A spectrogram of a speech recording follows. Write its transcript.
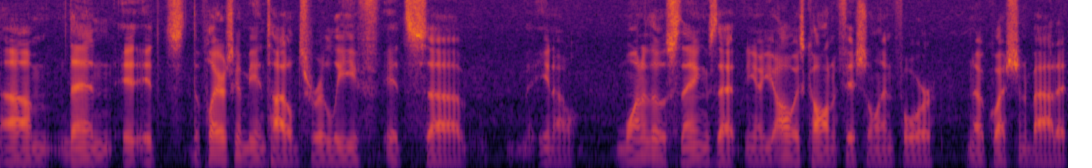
um, then it, it's the player's going to be entitled to relief. It's uh, you know one of those things that you know you always call an official in for, no question about it.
